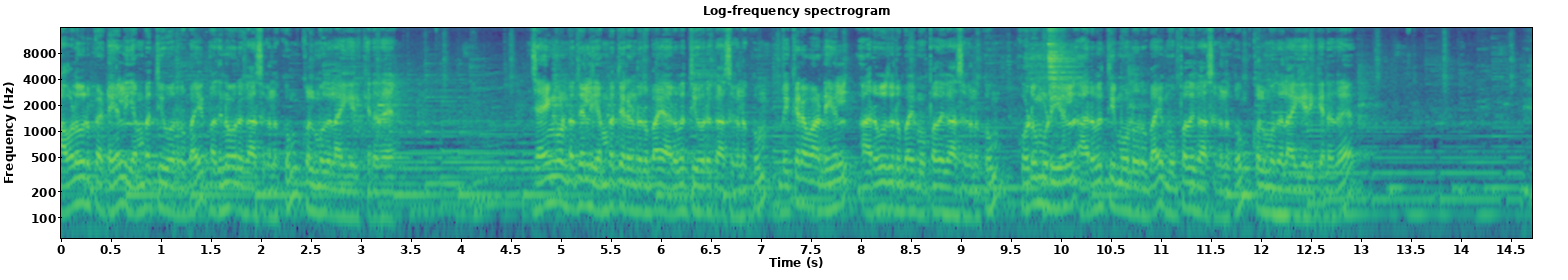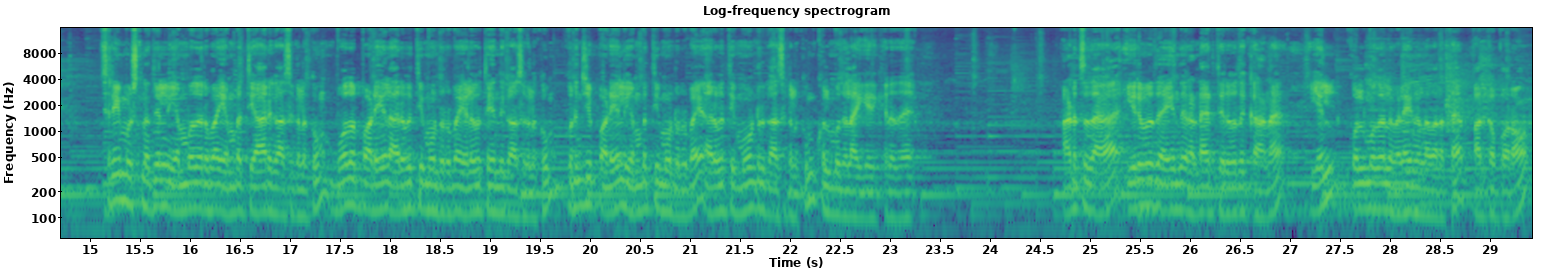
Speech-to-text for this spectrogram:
அவலூர்பேட்டையில் எண்பத்தி ஒரு ரூபாய் பதினோரு காசுகளுக்கும் கொள்முதலாகி இருக்கிறது. ஜெயங்கொண்டத்தில் எண்பத்தி ரெண்டு ரூபாய் அறுபத்தி ஒரு காசுகளுக்கும் விக்கிரவாண்டியில் அறுபது ரூபாய் முப்பது காசுகளுக்கும் கொடுமுடியில் அறுபத்தி மூணு ரூபாய் முப்பது காசுகளுக்கும் கொள்முதலாகி இருக்கிறது. ஸ்ரீமுஷ்ணத்தில் எண்பது ரூபாய் எண்பத்தி ஆறு காசுகளுக்கும் போதப்பாடையில் அறுபத்தி மூன்று ரூபாய் எழுபத்தைந்து காசுகளுக்கும் குறிஞ்சிப்பாடையில் எண்பத்தி மூன்று ரூபாய் அறுபத்தி மூன்று காசுகளுக்கும் கொள்முதலாகி இருக்கிறது அடுத்ததாக இருபது ஐந்து ரெண்டாயிரத்தி இருபதுக்கான எல் கொள்முதல் விலை நிலவரத்தை பார்க்க போகிறோம்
